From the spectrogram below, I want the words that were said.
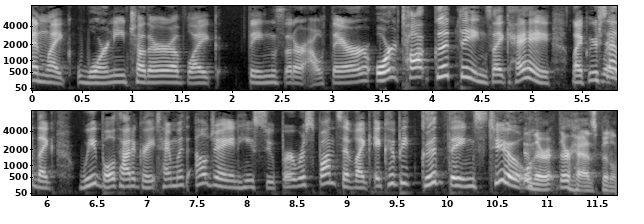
and like warn each other of like things that are out there or talk good things like hey like we said like we both had a great time with lj and he's super responsive like it could be good things too And there there has been a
